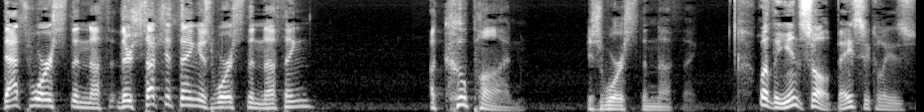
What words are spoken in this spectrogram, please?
That's worse than nothing. There's such a thing as worse than nothing. A coupon is worse than nothing. Well, the insult basically is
